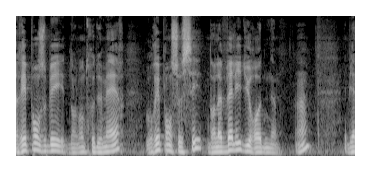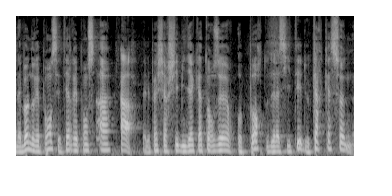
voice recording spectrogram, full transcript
Réponse B, dans l'entre-deux-mers. Ou réponse C, dans la vallée du Rhône. Hein? Eh bien, la bonne réponse était la réponse A. Ah, N'allez pas chercher midi à 14h aux portes de la cité de Carcassonne.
